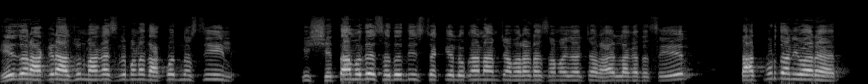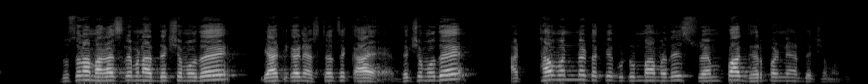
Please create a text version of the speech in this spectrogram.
हे जर आकडे अजून मागासलेपणा दाखवत नसतील की शेतामध्ये सदतीस टक्के लोकांना आमच्या मराठा समाजाच्या राहायला लागत असेल तात्पुरता निवाऱ्यात दुसरा मागासलेपणा अध्यक्ष महोदय या ठिकाणी असण्याचं काय आहे? अध्यक्ष महोदय अठ्ठावन्न टक्के कुटुंबामध्ये स्वयंपाक घर पडणे अध्यक्ष महोदय.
